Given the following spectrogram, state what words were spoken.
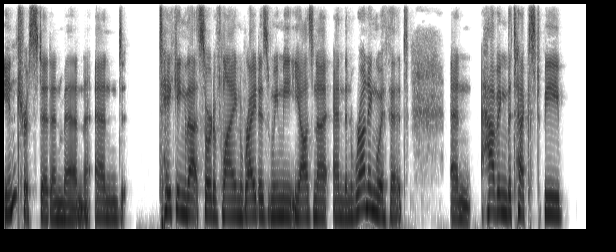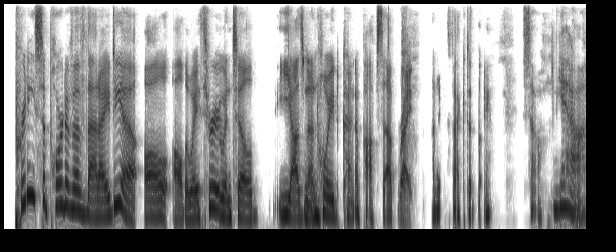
interested in men. And taking that sort of line right as we meet Jasnah and then running with it and having the text be pretty supportive of that idea all all the way through until Jasnah and Hoid kind of pops up Right. unexpectedly. So yeah,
